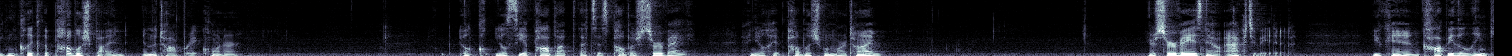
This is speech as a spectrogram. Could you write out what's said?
we can click the Publish button in the top right corner. You'll, you'll see a pop-up that says Publish Survey, and you'll hit Publish one more time. Your survey is now activated. You can copy the link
